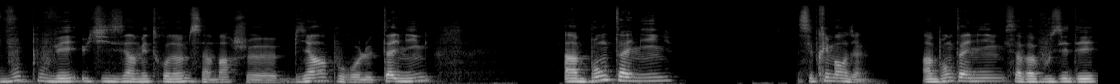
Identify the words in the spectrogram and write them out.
vous pouvez utiliser un métronome, ça marche euh, bien pour le timing. Un bon timing, c'est primordial. Un bon timing, ça va vous aider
